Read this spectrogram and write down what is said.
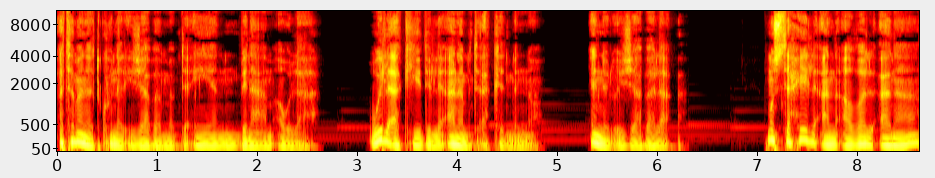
أتمنى تكون الإجابة مبدئيا بنعم أو لا والأكيد اللي أنا متأكد منه. إن الإجابة لا. مستحيل أن أظل أنا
